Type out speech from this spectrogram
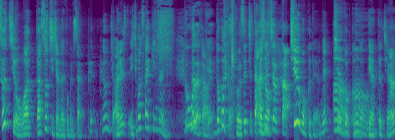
ソチ終わった、あ、ソチじゃない、ごめんなさい。ぴょぴょんちゃん、あれ、一番最近何？どこだっけ？どこだっけ忘れちゃった。あの忘れち、ゃった中国だよね。うん中国でやったじゃん？あ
